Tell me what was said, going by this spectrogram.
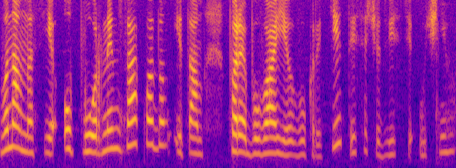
Вона в нас є опорним закладом і там перебуває в укритті 1200 учнів.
